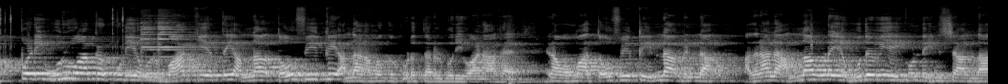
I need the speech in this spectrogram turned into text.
அப்படி உருவாக்கக்கூடிய ஒரு வாக்கியத்தை அல்லாஹ் தௌஃபீக்கை அல்லாஹ் நமக்கு கொடுத்தருள் புரிவானாக. ஏன்னா ஒமா தௌஃபீக்கு இல்லா பில்லா. அதனால் அல்லாஹுடைய உதவியை கொண்டு இன்ஷா அல்லா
